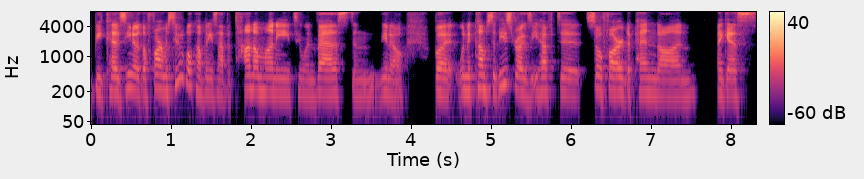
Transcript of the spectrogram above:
because you know the pharmaceutical companies have a ton of money to invest and you know but when it comes to these drugs you have to so far depend on i guess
